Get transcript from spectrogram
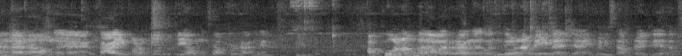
அதனால அவங்க காய் குழம்பு ஊற்றி அவங்க சாப்பிட்றாங்க. அப்போலாம் இப்போ தான் வர்றாங்க. வந்தோடனே அப்படியே எல்லாம் ஜாயின் பண்ணி சாப்பிட வேண்டியதான்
